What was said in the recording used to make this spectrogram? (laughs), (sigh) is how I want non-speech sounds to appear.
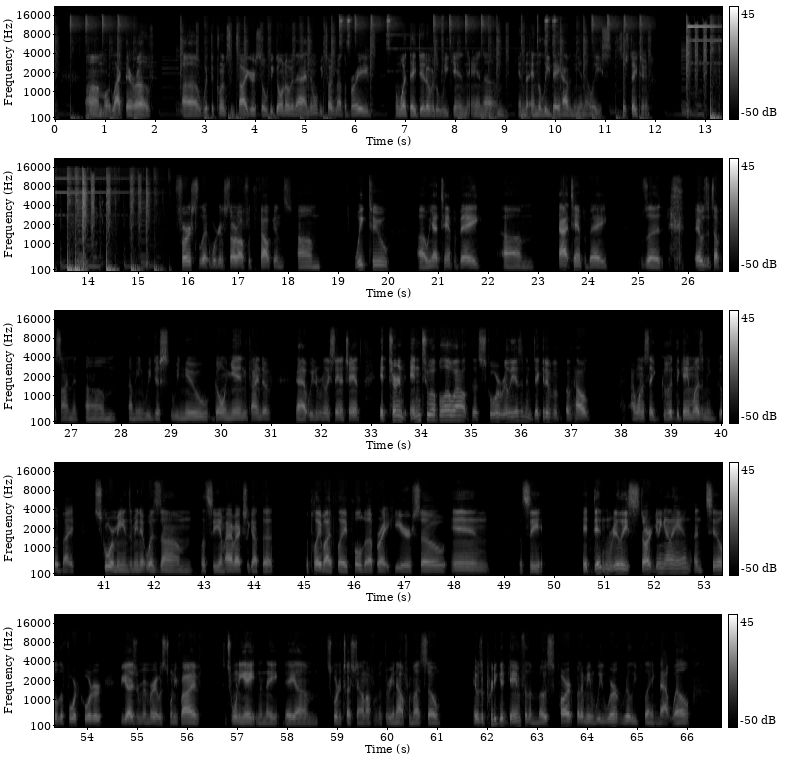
um, or lack thereof uh, with the Clemson Tigers. So we'll be going over that, and then we'll be talking about the Braves and what they did over the weekend and um, and the and the lead they have in the NL East. So stay tuned. First, let, we're going to start off with the Falcons. Um, week two uh, we had Tampa Bay um, at Tampa Bay. It was a (laughs) it was a tough assignment. Um, I mean, we just we knew going in kind of that we didn't really stand a chance. It turned into a blowout. The score really isn't indicative of, of how I want to say good the game was. I mean, good by score means. I mean, it was. Um, let's see. I've actually got the the play by play pulled up right here. So in let's see, it didn't really start getting out of hand until the fourth quarter. If you guys remember, it was 25 to 28, and then they they um, scored a touchdown off of a three and out from us. So it was a pretty good game for the most part. But I mean, we weren't really playing that well.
